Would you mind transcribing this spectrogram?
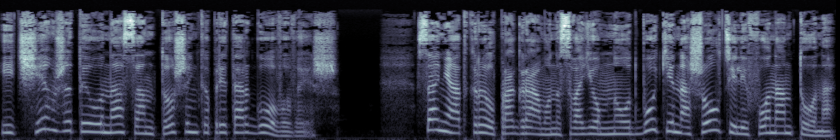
И чем же ты у нас, Антошенька, приторговываешь?» Саня открыл программу на своем ноутбуке, нашел телефон Антона.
